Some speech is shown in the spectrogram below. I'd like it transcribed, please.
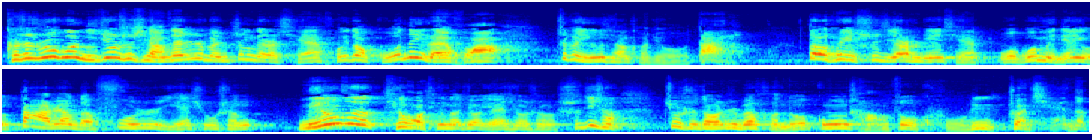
可是如果你就是想在日本挣点钱，回到国内来花，这个影响可就大了。倒退十几二十年前，我国每年有大量的赴日研修生。名字挺好听的，叫研究生，实际上就是到日本很多工厂做苦力赚钱的。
